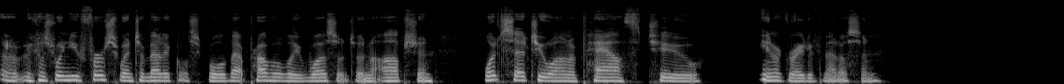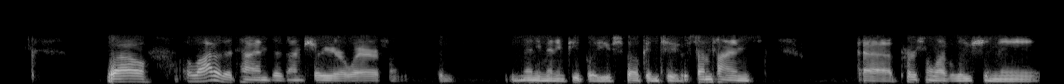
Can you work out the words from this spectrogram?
uh, because when you first went to medical school, that probably wasn't an option. What set you on a path to integrative medicine? Well, a lot of the times, as I'm sure you're aware from the many, many people you've spoken to, sometimes uh, personal evolution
